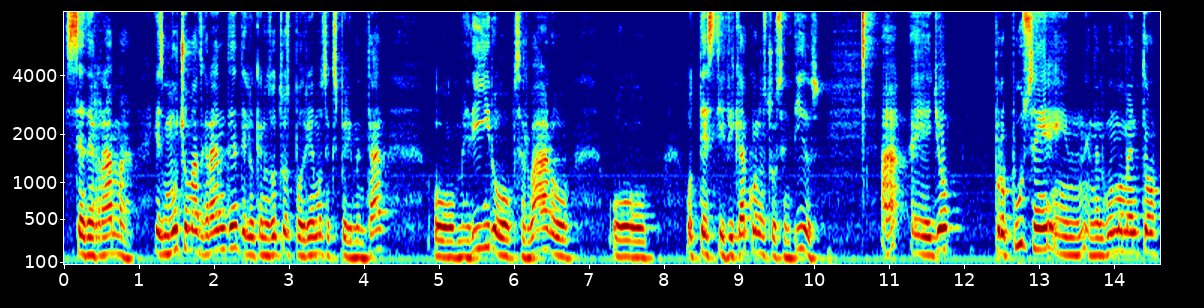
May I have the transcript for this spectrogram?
se derrama, es mucho más grande de lo que nosotros podríamos experimentar o medir o observar o, o, testificar con nuestros sentidos. Ah, eh, yo propuse en, en algún momento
